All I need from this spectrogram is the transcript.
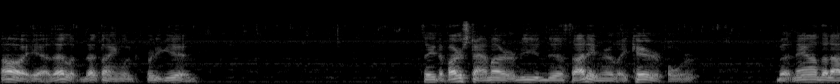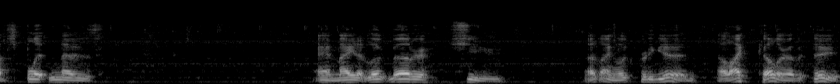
Oh yeah, that look, that thing looks pretty good. See, the first time I reviewed this, I didn't really care for it. But now that I've split those and made it look better, shoot, that thing looks pretty good. I like the color of it too.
